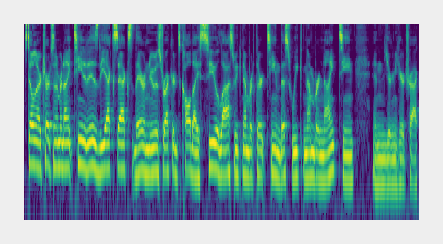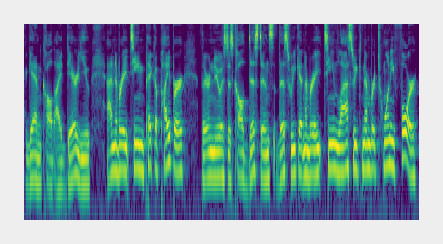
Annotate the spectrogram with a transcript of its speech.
Still in our charts, at number 19, it is the XX. Their newest record's called I See You. Last week, number 13. This week, number 19. And you're going to hear a track again called I Dare You. At number 18, Pick a Piper. Their newest is called Distance. This week at number 18. Last week, number 24.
